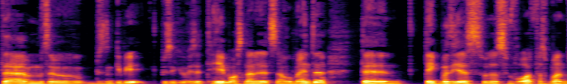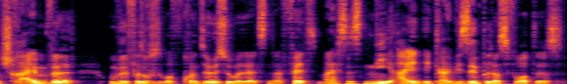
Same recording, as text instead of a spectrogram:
Da muss man ein bisschen, gewisse Themen auseinandersetzen, Argumente. Dann denkt man sich, das ist so das Wort, was man schreiben will. Und will versucht es auf Französisch zu übersetzen. Da fällt meistens nie ein, egal wie simpel das Wort ist.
